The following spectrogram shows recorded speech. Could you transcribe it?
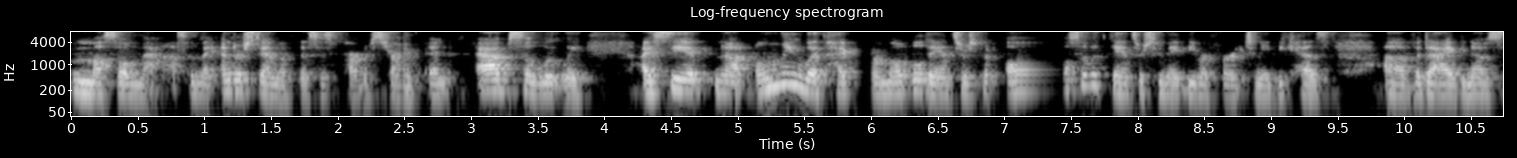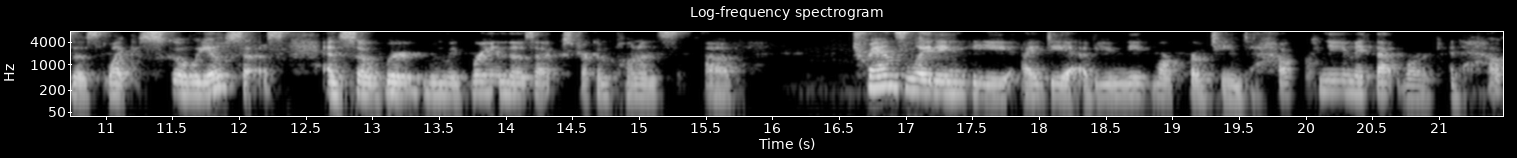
muscle mass and they understand that this is part of strength. And absolutely, I see it not only with hypermobile dancers, but also with dancers who may be referred to me because of a diagnosis like scoliosis. And so we're when we bring in those extra components of translating the idea of you need more protein to how can you make that work and how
